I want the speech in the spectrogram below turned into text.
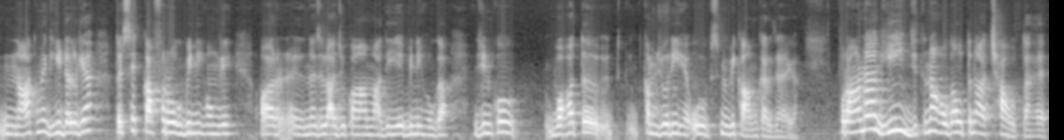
नाक में घी डल गया तो इससे कफ रोग भी नहीं होंगे और नज़ला, जुकाम आदि ये भी नहीं होगा, जिनको बहुत कमज़ोरी है, वो उसमें भी काम कर जाएगा। पुराना घी जितना होगा उतना अच्छा होता है।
